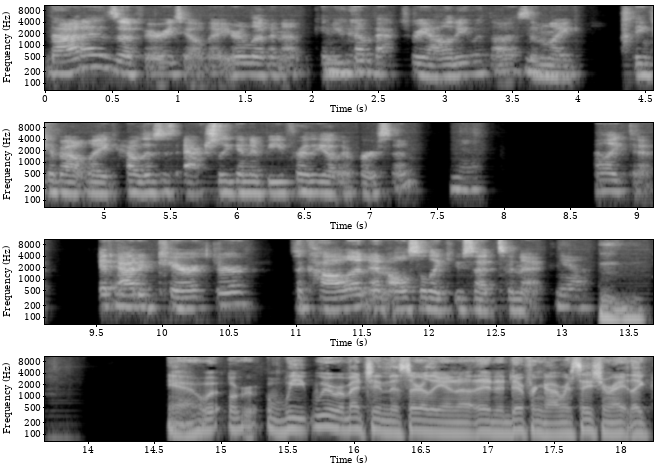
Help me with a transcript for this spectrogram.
that is a fairy tale that you're living in. Can you Mhm. come back to reality with us and Mhm. like think about like how this is actually going to be for the other person? Yeah. I liked it. It Yeah. added character to Colin and also, like you said, to Nick. Yeah. Mhm. Yeah, we, we we were mentioning this earlier in a, in a different conversation, right? Like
